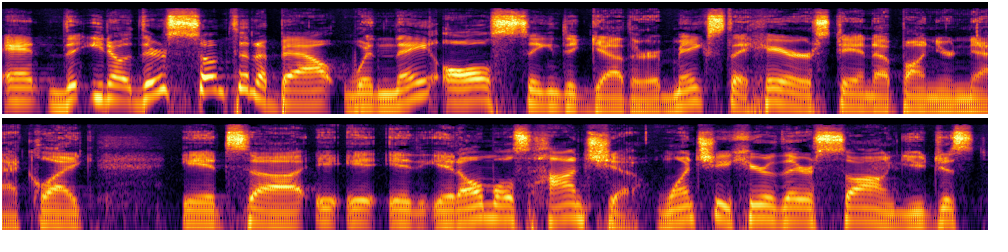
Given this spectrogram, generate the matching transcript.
And, the, you know, there's something about when they all sing together, it makes the hair stand up on your neck. Like, it's uh, it, it, it almost haunts you. Once you hear their song, you just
